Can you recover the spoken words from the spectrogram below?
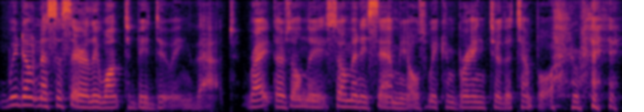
we don't necessarily want to be doing that, right? There's only so many Samuels we can bring to the temple, right?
